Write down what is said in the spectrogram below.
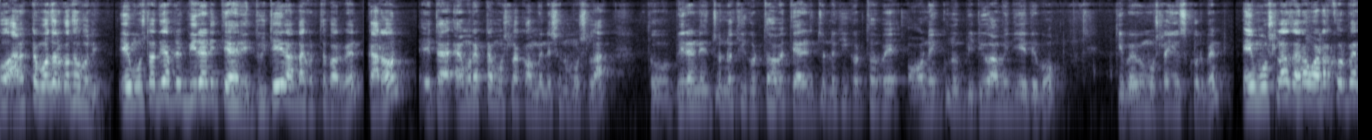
ও, আরেকটা মজার কথা বলি। এই মশলা দিয়ে আপনি বিরিয়ানি তেহারি দুইটাই রান্না করতে পারবেন। কারণ এটা এমন একটা মশলা কম্বিনেশন মশলা। তো বিরিয়ানির জন্য কি করতে হবে তেহারির জন্য কি করতে হবে, অনেকগুলো ভিডিও আমি দিয়ে দেবো। কীভাবে মশলা ইউজ করবেন। এই মশলা যারা অর্ডার করবেন,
